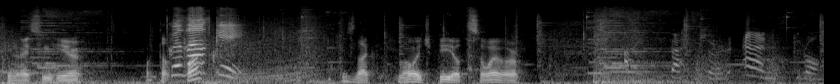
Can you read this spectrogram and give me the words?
Pretty nice in here. What the fuck? He's like no HP whatsoever. I'm faster and stronger.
